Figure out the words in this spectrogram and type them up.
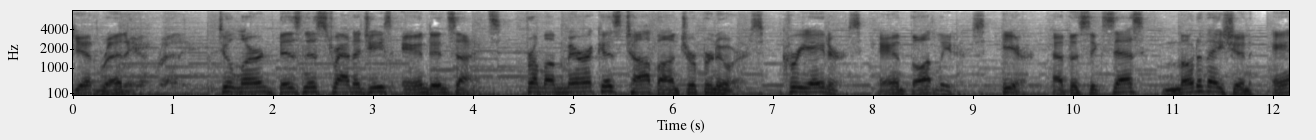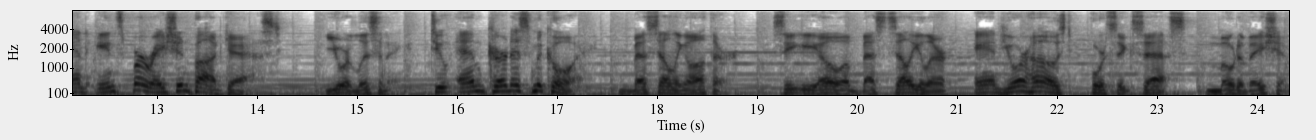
Get ready to learn business strategies and insights from America's top entrepreneurs, creators, and thought leaders here at the Success, Motivation, and Inspiration Podcast. You're listening to M. Curtis McCoy, best-selling author, CEO of Best Cellular, and your host for Success, Motivation,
